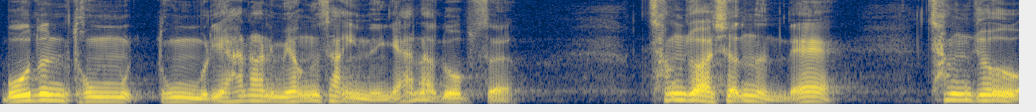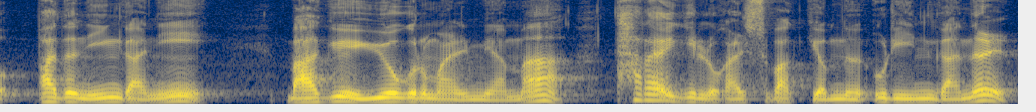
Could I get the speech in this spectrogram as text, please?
모든 동, 동물이 하나님의 형상이 있는 게 하나도 없어요. 창조하셨는데 창조받은 인간이 마귀의 유혹으로 말미암아 타락의 길로 갈 수밖에 없는 우리 인간을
